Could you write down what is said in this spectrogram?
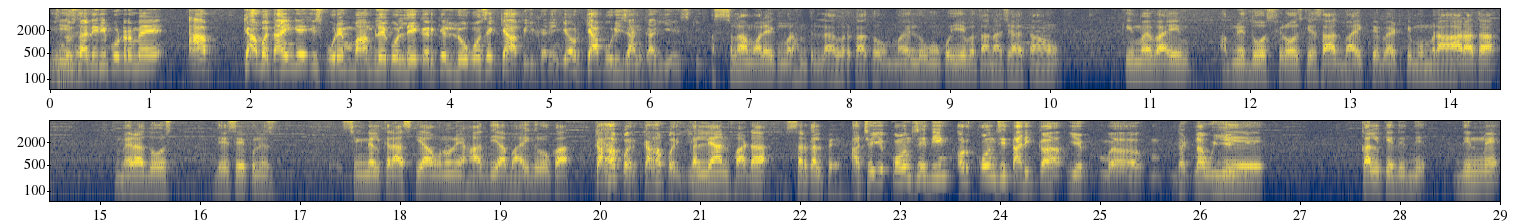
हिंदुस्तानी रिपोर्टर में आप क्या बताएँगे इस पूरे मामले को लेकर के लोगों से क्या अपील करेंगे और क्या पूरी जानकारी है इसकी? अस्सलाम वालेकुम रहमतुल्लाहि व बरकातुहू मैं लोगों को ये बताना चाहता हूँ कि मैं भाई अपने दोस्त फिरोज़ के साथ बाइक पे बैठ के मुमरा आ रहा था। मेरा दोस्त जैसे पुलिस सिग्नल क्रॉस किया उन्होंने हाथ दिया बाइक रोका। कहाँ पर कहाँ पर कल्याण फाटा सर्कल पे। अच्छा ये कौन से दिन और कौन सी तारीख का ये घटना हुई है ये ये? कल के दिन दिन में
